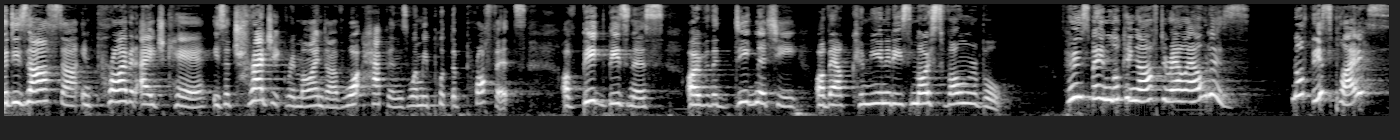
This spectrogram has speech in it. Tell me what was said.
The disaster in private aged care is a tragic reminder of what happens when we put the profits of big business over the dignity of our community's most vulnerable. Who's been looking after our elders? Not this place.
